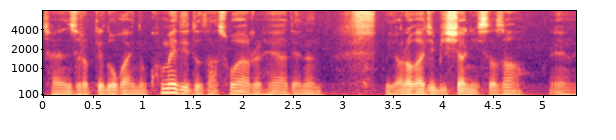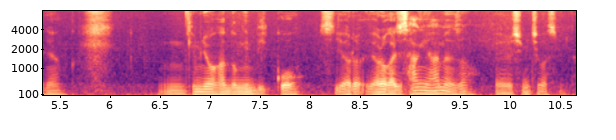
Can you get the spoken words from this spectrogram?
자연스럽게 녹아 있는 코미디도 다 소화를 해야 되는 뭐 여러 가지 미션이 있어서 예, 그냥 음, 김용화 감독님 믿고 여러 여러 가지 상의하면서 예, 열심히 찍었습니다.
